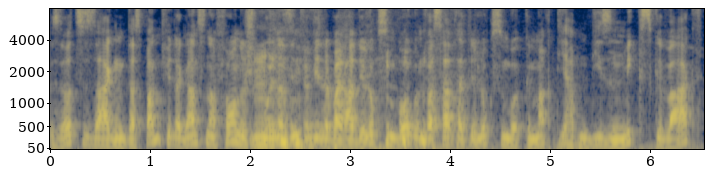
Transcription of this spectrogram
sozusagen das Band wieder ganz nach vorne spulen. Mhm. Da sind wir wieder bei Radio Luxemburg. Und was hat Radio Luxemburg gemacht? Die haben diesen Mix gewagt,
